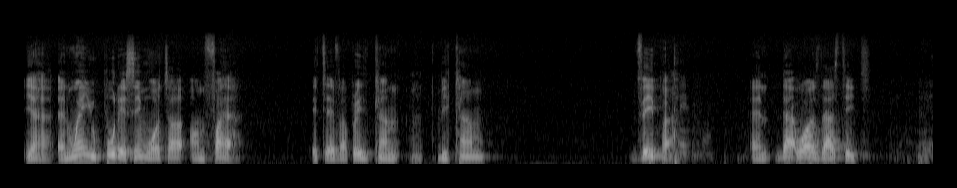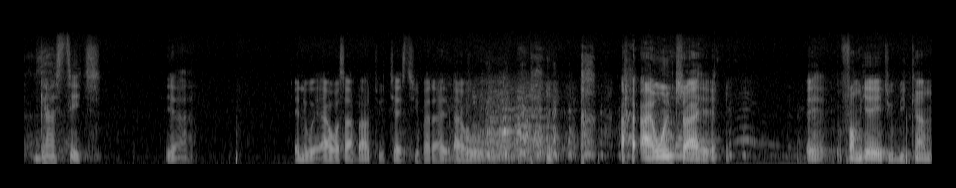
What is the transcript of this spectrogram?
Yeah. And when you put the same water on fire, it evaporates, can become vapor. And that was that state. Gas state. Yeah. Anyway, I was about to test you, but I, I, will, I, won't try. Uh, from here, it will become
